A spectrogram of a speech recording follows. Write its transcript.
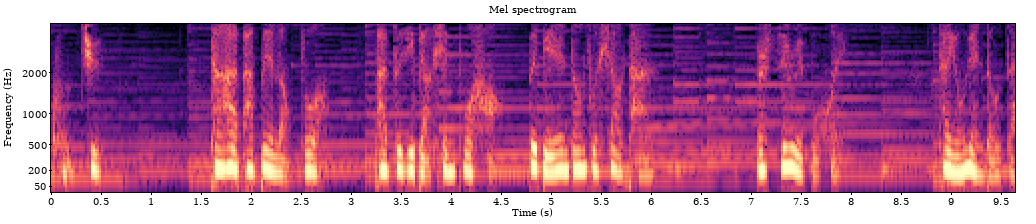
恐惧，他害怕被冷落，怕自己表现不好被别人当作笑谈，而 Siri 不会。他永远都在，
